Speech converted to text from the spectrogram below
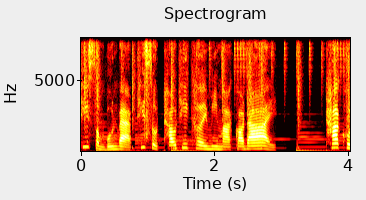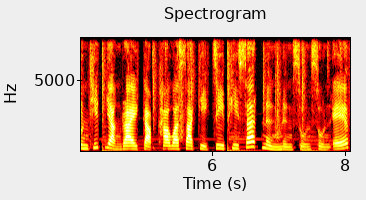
ที่สมบูรณ์แบบที่สุดเท่าที่เคยมีมาก็ได้ถ้าคุณคิดอย่างไรกับ Kawasaki GPZ 1100F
